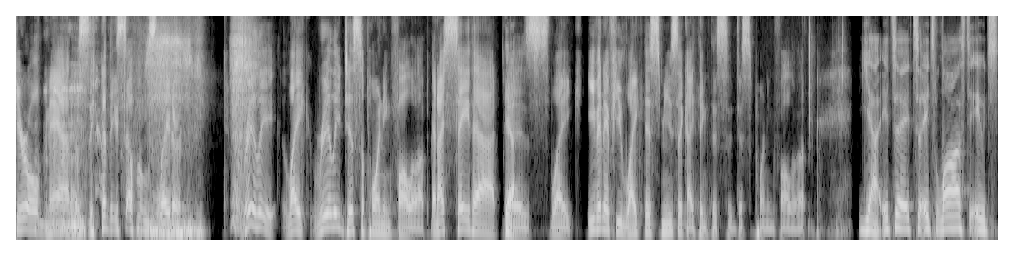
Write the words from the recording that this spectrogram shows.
year old man, listening to these albums later, really like really disappointing follow up. And I say that Yeah. as like, even if you like this music, I think this is a disappointing follow up. Yeah, it's a it's it's lost. It's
